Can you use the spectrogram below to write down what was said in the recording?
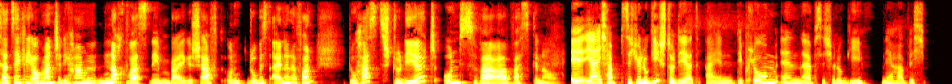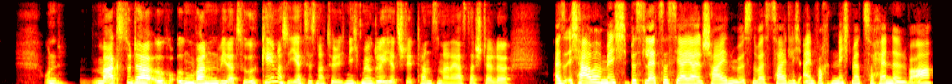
tatsächlich auch manche, die haben noch was nebenbei geschafft. Und du bist eine davon. Du hast studiert und zwar was genau? Äh, ja, ich habe Psychologie studiert. Ein Diplom in äh, Psychologie. Ja, habe ich. Und magst du da irgendwann wieder zurückgehen? Also jetzt ist natürlich nicht möglich. Jetzt steht Tanzen an erster Stelle. Also ich habe mich bis letztes Jahr ja entscheiden müssen, weil es zeitlich einfach nicht mehr zu handeln war.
